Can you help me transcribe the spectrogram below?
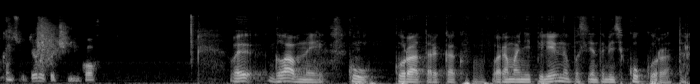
консультируют учеников. Вы главный ку куратор, как в романе Пелевина, после этого есть ку-куратор.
